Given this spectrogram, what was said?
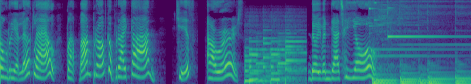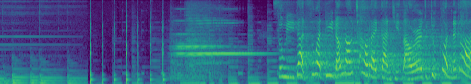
โรงเรียนเลิกแล้ว กลับบ้านพร้อมกับรายการ Kiss Hours โดยบรรยาชยโยสวีดัสสวัสดีน้องๆชาวรายการคีตาวเวอร์ทุกๆคนนะคะ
